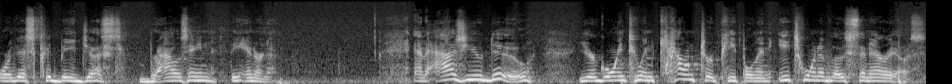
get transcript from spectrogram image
or this could be just browsing the internet. And as you do, you're going to encounter people in each one of those scenarios.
